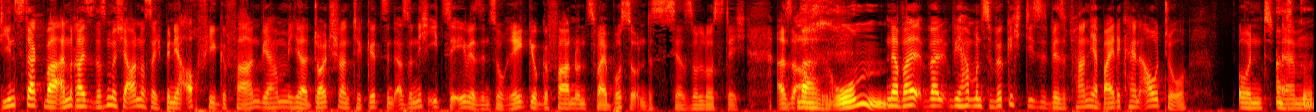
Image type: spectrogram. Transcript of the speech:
Dienstag war Anreise, das muss ich ja auch noch sagen, ich bin ja auch viel gefahren. Wir haben hier Deutschland-Tickets, sind also nicht ICE, wir sind so Regio gefahren und zwei Busse und das ist ja so lustig. Also auch, Warum? Na, weil, weil wir haben uns wirklich diese, wir fahren ja beide kein Auto. Und ähm,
